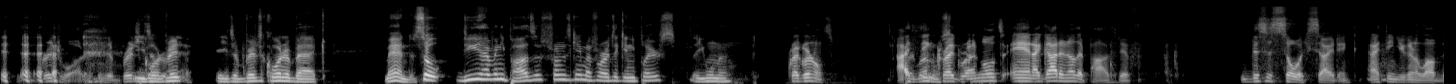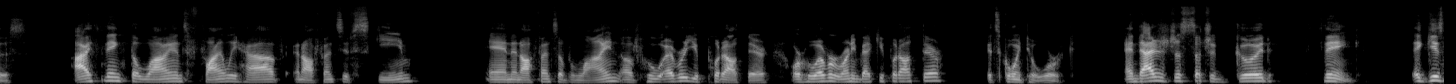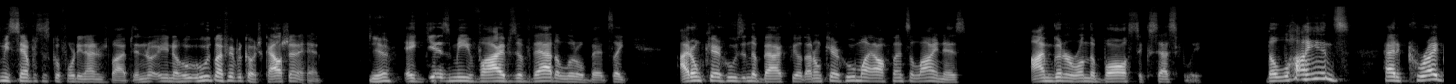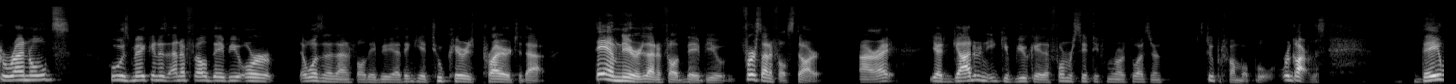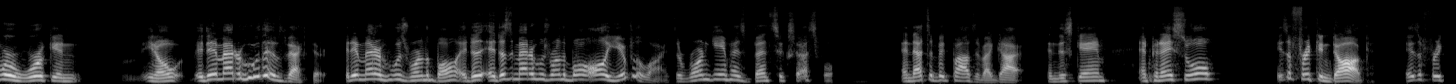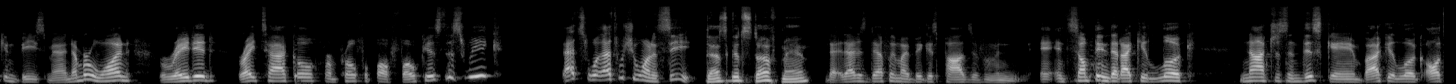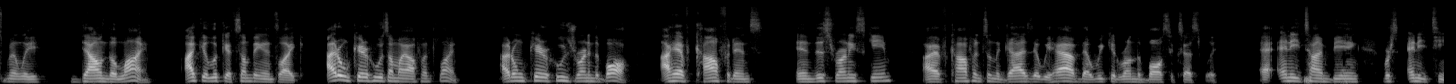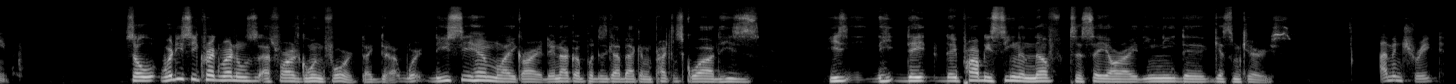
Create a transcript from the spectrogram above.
he's a Bridgewater. He's a bridge he's quarterback. A bridge, he's a bridge quarterback. Man, so do you have any positives from this game as far as like any players that you want to? Craig Reynolds. Craig I think Reynolds. Craig Reynolds, and I got another positive this is so exciting. I think you're going to love this. I think the Lions finally have an offensive scheme and an offensive line of whoever you put out there or whoever running back you put out there, it's going to work. And that is just such a good thing. It gives me San Francisco 49ers vibes. And, you know, who, who's my favorite coach? Kyle Shanahan. Yeah. It gives me vibes of that a little bit. It's like, I don't care who's in the backfield. I don't care who my offensive line is. I'm going to run the ball successfully. The Lions had Craig Reynolds, who was making his NFL debut, or it wasn't his NFL debut. I think he had two carries prior to that. Damn near his NFL debut. First NFL start. All right. You had Godwin Igwebuike, the former safety from Northwestern, Stupid fumble. But regardless, they were working. You know, it didn't matter who lives back there. It didn't matter who was running the ball. It, do, it doesn't matter who's running the ball all year for the Lions. The run game has been successful. And that's a big positive I got in this game. And Penei Sewell, he's a freaking dog. He's a freaking beast, man. Number one rated right tackle from Pro Football Focus this week. That's what that's what you want to see. That's good stuff, man. That that is definitely my biggest positive, and and something that I could look not just in this game, but I could look ultimately down the line. I could look at something and it's like, I don't care who's on my offensive line. I don't care who's running the ball. I have confidence in this running scheme. I have confidence in the guys that we have that we could run the ball successfully at any mm. time being versus any team. So where do you see Craig Reynolds as far as going forward? Like, do, where, do you see him like, all right, they're not going to put this guy back in the practice squad. He's, he's, he, they, they probably seen enough to say, all right, you need to get some carries. I'm intrigued.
